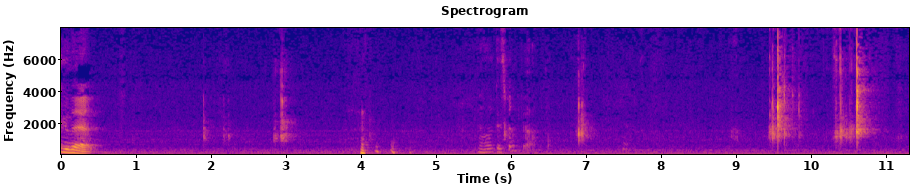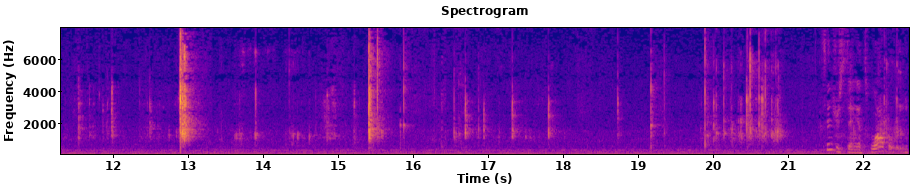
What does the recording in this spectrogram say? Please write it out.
Look at that. Oh, look, this one fell. It's interesting. It's wobbly.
